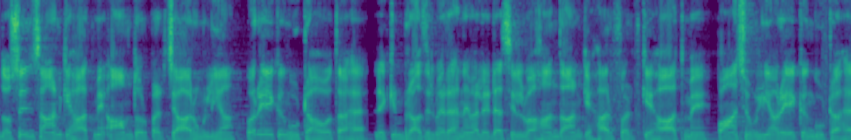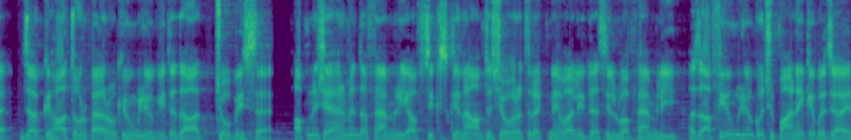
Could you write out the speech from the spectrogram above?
दोस्तों इंसान के हाथ में आमतौर पर चार उंगलियाँ और एक अंगूठा होता है, लेकिन ब्राज़ील में रहने वाले डासिल्वा खानदान के हर फर्द के हाथ में पाँच उंगलियाँ और एक अंगूठा है, जबकि हाथों और पैरों की उंगलियों की तादाद चौबीस है। अपने शहर में द फैमिली ऑफ़ सिक्स के नाम से शोहरत रखने वाली द सिल्वा फैमिली अजाफी उंगलियों को छुपाने के बजाय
